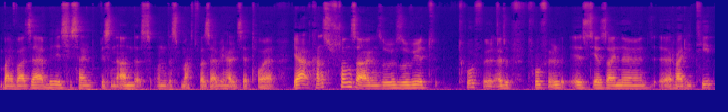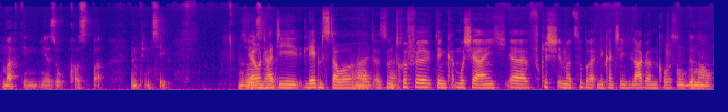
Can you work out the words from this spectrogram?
Bei Wasabi ist es halt ein bisschen anders und das macht Wasabi halt sehr teuer. Ja, kannst du schon sagen, so, so wird Trüffel. Also Trüffel ist ja seine Rarität, macht ihn ja so kostbar im Prinzip. So ja, und halt die Lebensdauer ja, halt. Also ein ja. Trüffel, den muss ja eigentlich äh, frisch immer zubereiten, den kannst du nicht lagern groß. Genau.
